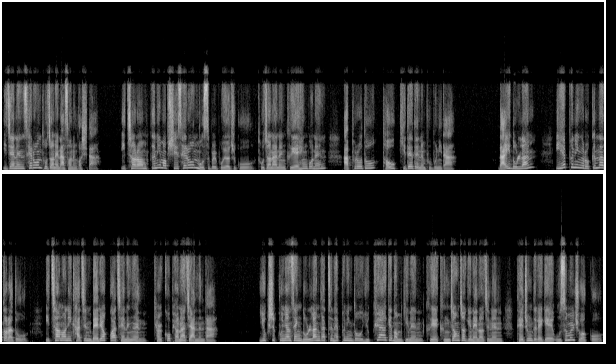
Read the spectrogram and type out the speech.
이제는 새로운 도전에 나서는 것이다. 이처럼 끊임없이 새로운 모습을 보여주고 도전하는 그의 행보는 앞으로도 더욱 기대되는 부분이다. 나이 논란? 이 해프닝으로 끝나더라도 이찬원이 가진 매력과 재능은 결코 변하지 않는다. 69년생 논란 같은 해프닝도 유쾌하게 넘기는 그의 긍정적인 에너지는 대중들에게 웃음을 주었고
